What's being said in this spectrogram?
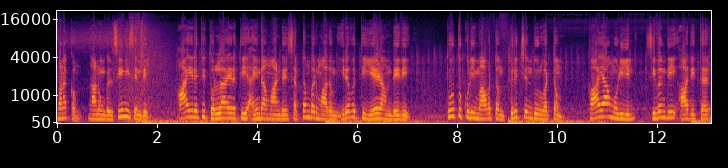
வணக்கம். நான் உங்கள் சீனி செந்தில். ஆயிரத்தி தொள்ளாயிரத்தி ஐந்தாம் ஆண்டு செப்டம்பர் மாதம் இருபத்தி ஏழாம் தேதி தூத்துக்குடி மாவட்டம் திருச்செந்தூர் வட்டம் காயாமொழியில் சிவந்தி ஆதித்தர்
